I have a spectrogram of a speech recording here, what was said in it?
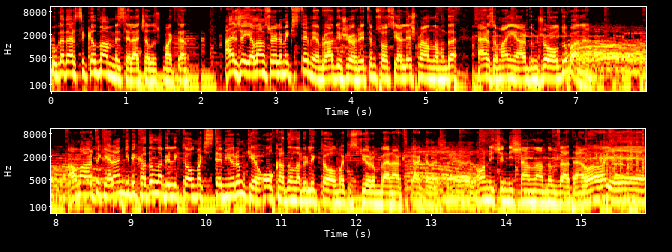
Bu kadar sıkılmam mesela çalışmaktan. Ayrıca yalan söylemek istemiyorum. Radyo şöhretim sosyalleşme anlamında her zaman yardımcı oldu bana. Ama artık herhangi bir kadınla birlikte olmak istemiyorum ki. O kadınla birlikte olmak istiyorum ben artık arkadaşlar. Evet, onun için nişanlandım zaten. Oh yeah.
